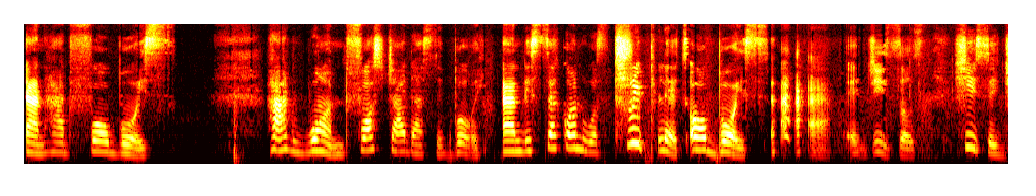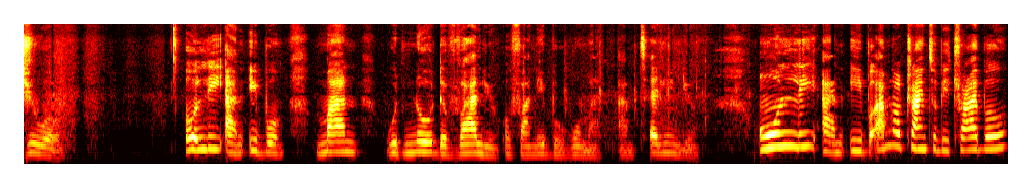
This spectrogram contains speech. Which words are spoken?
and had four boys, had one first child as a boy, and the second was triplet, all boys. Jesus, she's a jewel. Only an Igbo man would know the value of an Igbo woman. I'm telling you. Only an Igbo. I'm not trying to be tribal,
